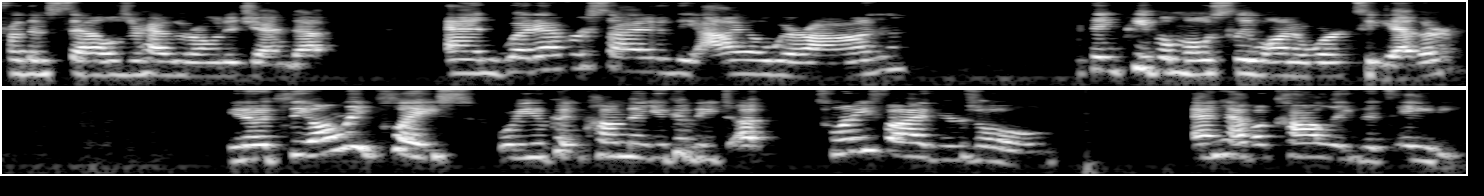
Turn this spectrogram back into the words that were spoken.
for themselves or have their own agenda. And whatever side of the aisle we're on, I think people mostly want to work together. You know, it's the only place where you can come in, you can be uh, 25 years old and have a colleague that's 80,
